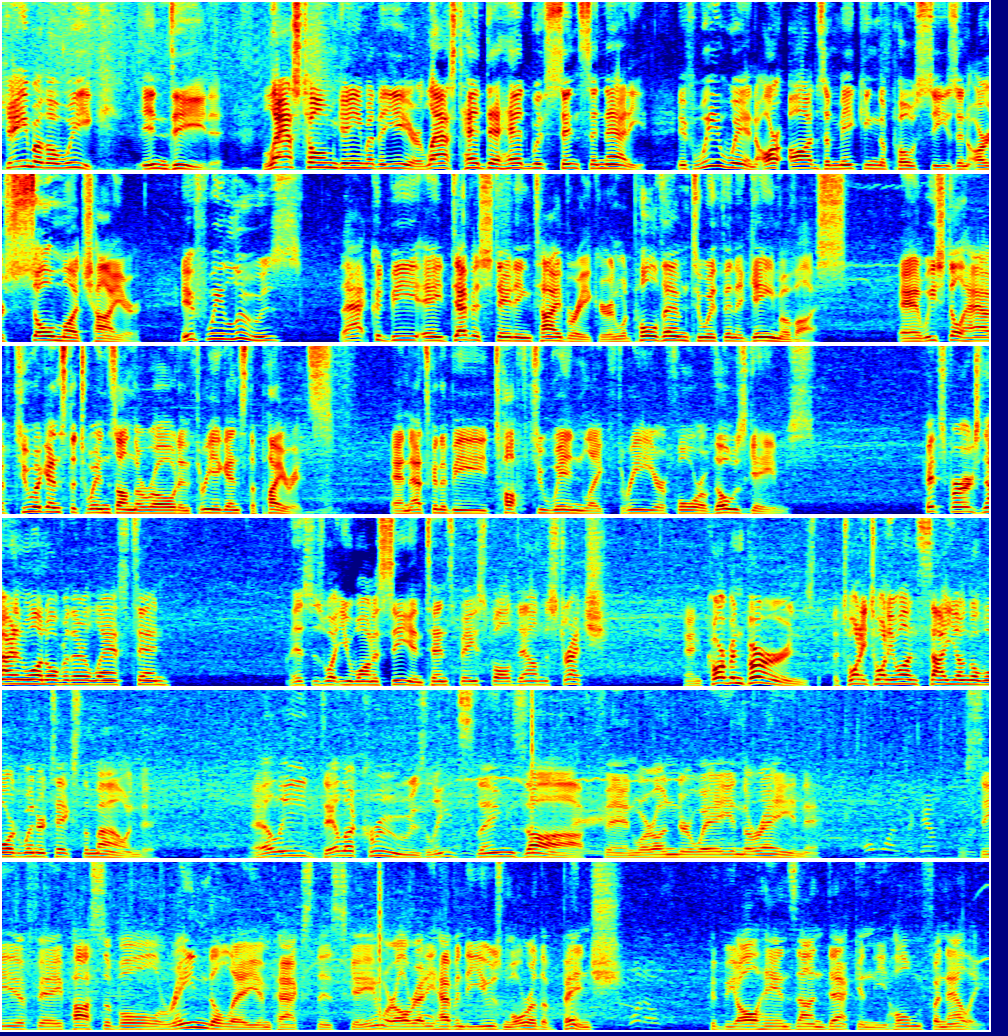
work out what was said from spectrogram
Game of the week, indeed. Last home game of the year, last head to head with Cincinnati. If we win, our odds of making the postseason are so much higher. If we lose, that could be a devastating tiebreaker and would pull them to within a game of us. And we still have two against the Twins on the road and three against the Pirates. And that's going to be tough to win like three or four of those games. Pittsburgh's 9 and 1 over their last 10. This is what you want to see intense baseball down the stretch. And Corbin Burnes, the 2021 Cy Young Award winner, takes the mound. Elly De La Cruz leads things off, and we're underway in the rain. We'll see if a possible rain delay impacts this game. We're already having to use more of the bench. Could be all hands on deck in the home finale.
